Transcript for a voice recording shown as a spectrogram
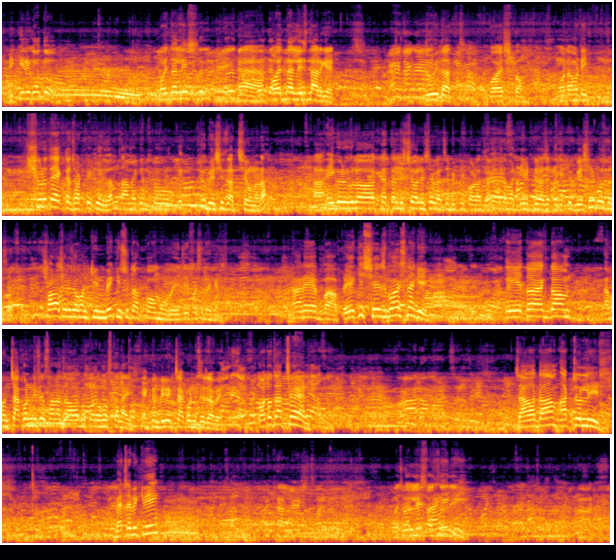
বিক্রি কত? পঁয়তাল্লিশ? হ্যাঁ পঁয়তাল্লিশ টার্গেট দুই দাঁত, বয়স কম। মোটামুটি শুরুতে একটা ঝটকে খেলাম দামে কিন্তু একটু বেশি যাচ্ছে ওনারা। এই গরুগুলো তেতাল্লিশ চুয়াল্লিশে বেচা বিক্রি করা যায়, অথবা দেড় দু হাজার টাকা একটু বেশিই বলতেছে সরাসরি যখন কিনবে, কিছুটা কম হবে, এই যে পাশে দেখেন। আরে বাপ এ কি শেষ বয়স নাকি? এ তো একদম, এখন চাকর নিচে ছাড়া যাওয়ার মতো অবস্থা নাই, একদম ডিরেক্ট চাকর নিচে যাবে। কত যাচ্ছেন? চাওয়া দাম আটচল্লিশ। বেচা বিক্রি? চল্লিশ ভাঙে কি?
